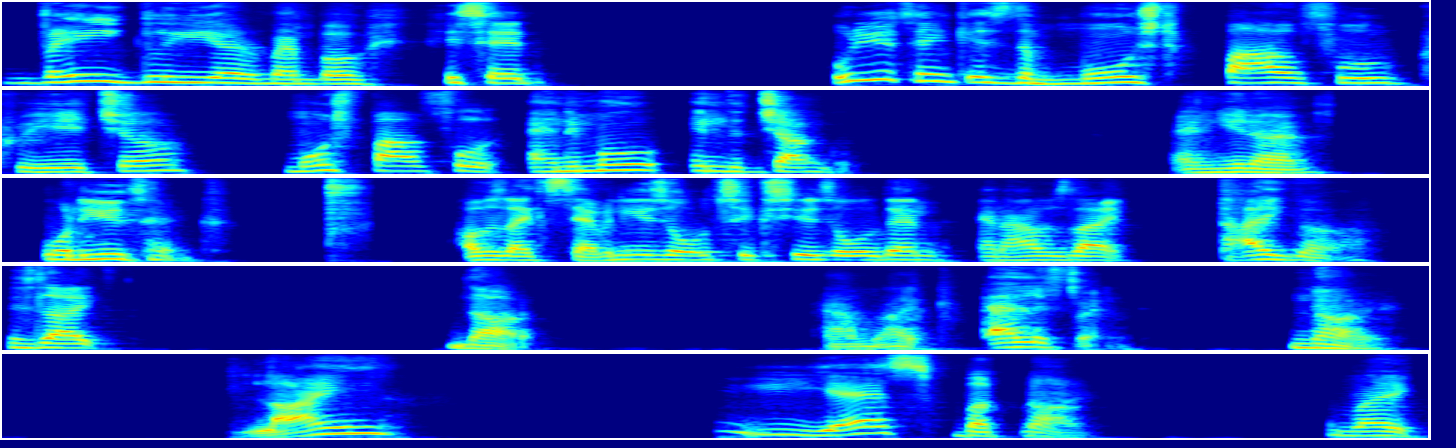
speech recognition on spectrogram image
vaguely. I remember he said, Who do you think is the most powerful creature, most powerful animal in the jungle? And, you know, what do you think? I was like seven years old, six years old then. And I was like, Tiger. He's like, No. And I'm like, Elephant. No. Lion? Yes, but no. I'm like,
